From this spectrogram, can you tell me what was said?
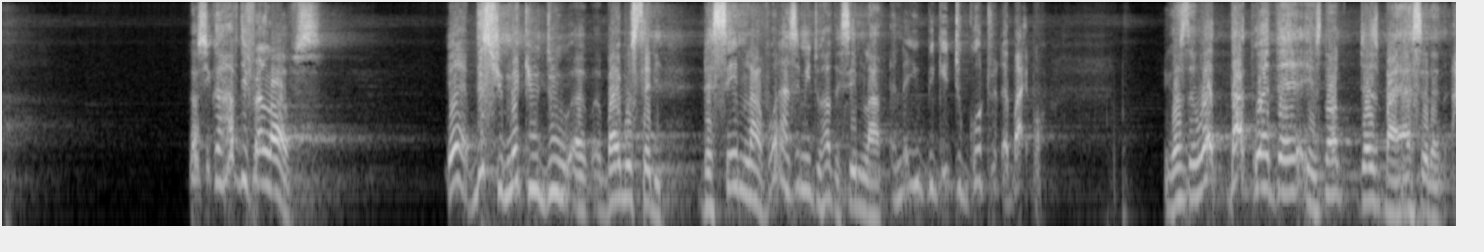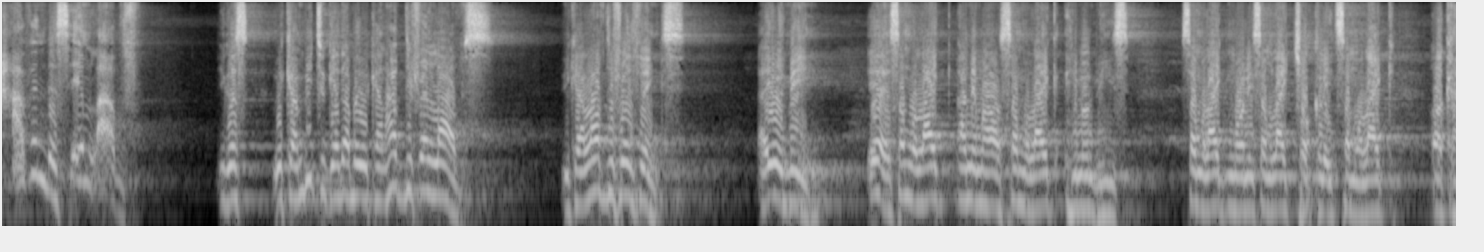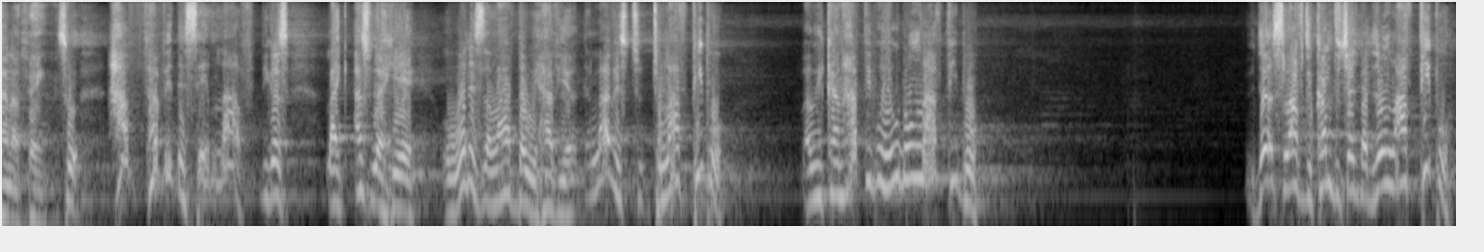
Because you can have different loves. Yeah, this should make you do a, a Bible study. The same love. What does it mean to have the same love? And then you begin to go through the Bible. Because the word, that word there is not just by accident. Having the same love. Because we can be together, but we can have different loves. We can love different things. Are you with me? Yeah, some will like animals, some will like human beings, some will like money, some will like chocolate, some will like all kind of thing. So have have having the same love. Because like as we are here, what is the love that we have here? The love is to, to love people. But we can have people who don't love people. Just love to come to church, but they don't love people.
